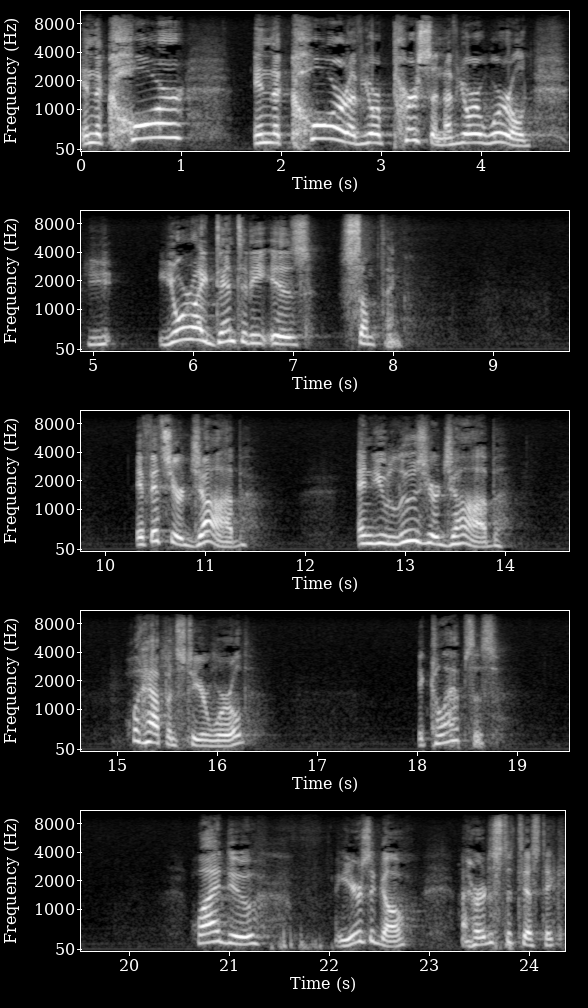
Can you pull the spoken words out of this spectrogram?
In the core, in the core of your person, of your world, you, your identity is something. If it's your job and you lose your job, what happens to your world? It collapses. Why do, years ago, I heard a statistic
